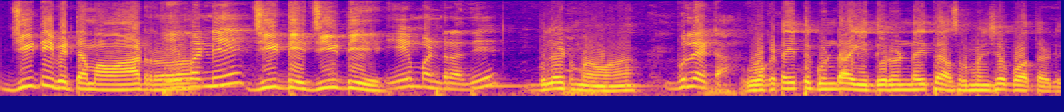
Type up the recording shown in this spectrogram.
జీటీ పెట్టా మావా ఆర్డర్. ఏ బండి? GT GT. ఏం బండి అది? బుల్లెట్ మామ బుల్లెటా? ఒకటైతే గుండా ఇది రెండు అయితే అసలు మనిషే పోతాడు.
